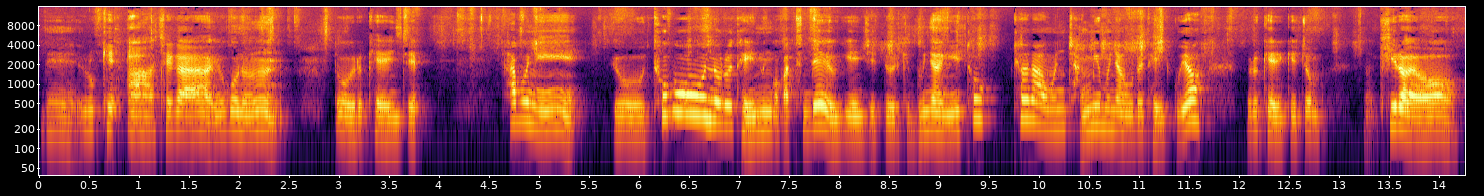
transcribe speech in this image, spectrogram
네, 이렇게 아 제가 요거는 또 이렇게 이제 화분이 요 토본으로 돼 있는 것 같은데 여기에 이제 또 이렇게 문양이 톡 튀어나온 장미 문양으로 돼 있고요. 이렇게 이렇게 좀 길어요.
